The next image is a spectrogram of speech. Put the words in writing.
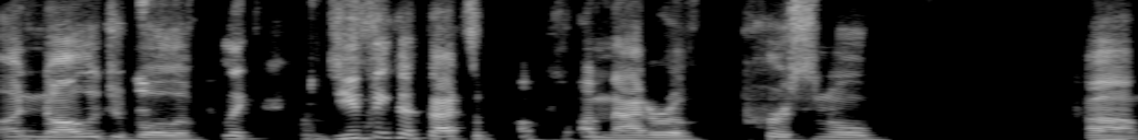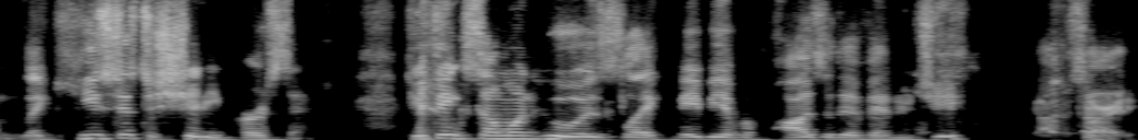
unknowledgeable of like? Do you think that that's a, a, a matter of personal? Um, like he's just a shitty person. Do you think someone who is like maybe of a positive energy? I'm sorry,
